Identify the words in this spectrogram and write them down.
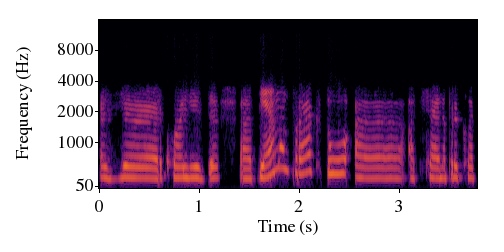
з колі з PM проекту, а це, наприклад,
